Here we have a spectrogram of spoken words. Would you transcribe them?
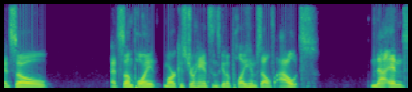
And so at some point, Marcus Johansson's going to play himself out. Now, and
